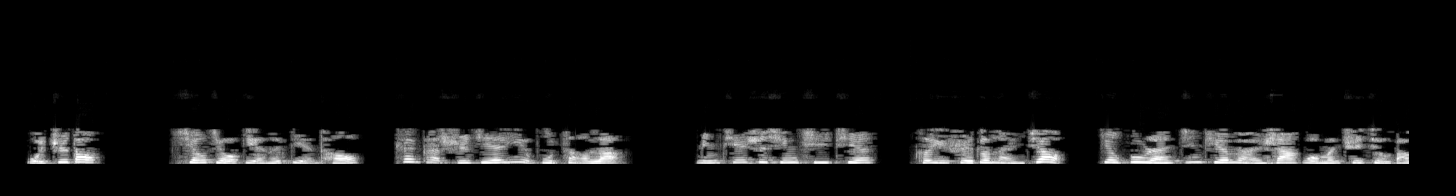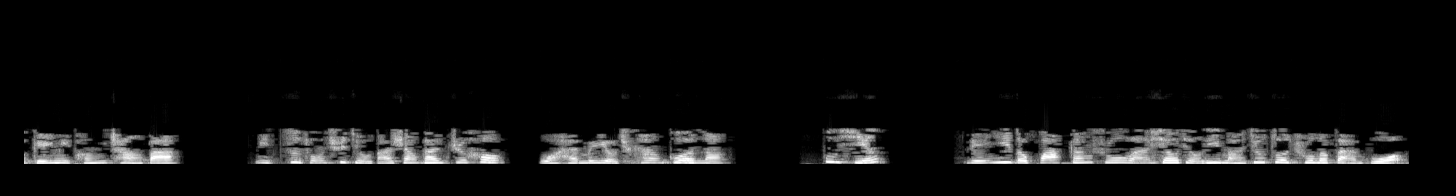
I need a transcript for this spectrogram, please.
我知道。萧九点了点头，看看时间也不早了，明天是星期天，可以睡个懒觉。要不然今天晚上我们去酒吧给你捧场吧。你自从去酒吧上班之后，我还没有去看过呢。不行，涟漪的话刚说完，萧九立马就做出了反驳。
